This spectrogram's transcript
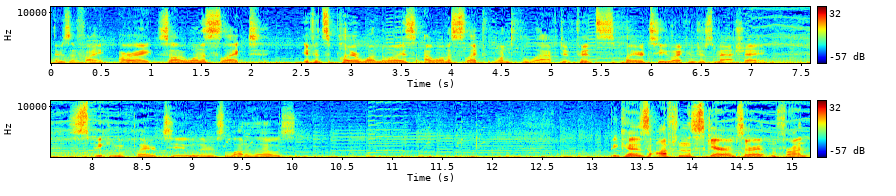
There's a fight. Alright, so I want to select... If it's player 1 noise, I want to select 1 to the left. If it's player 2, I can just mash A. Speaking of player 2, there's a lot of those because often the scarabs are out in front,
